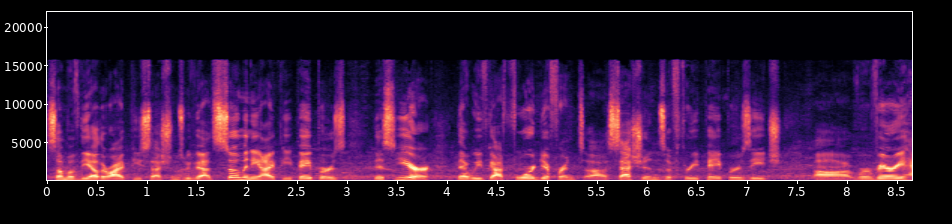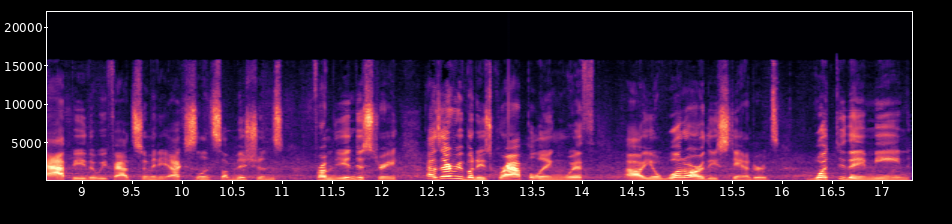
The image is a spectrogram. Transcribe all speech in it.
some of the other IP sessions. We've had so many IP papers this year that we've got four different uh, sessions of three papers each. Uh, we're very happy that we've had so many excellent submissions from the industry as everybody's grappling with uh, you know, what are these standards? What do they mean?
